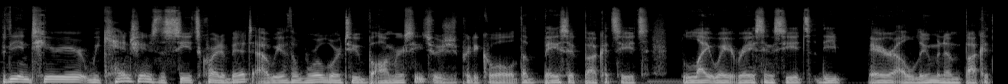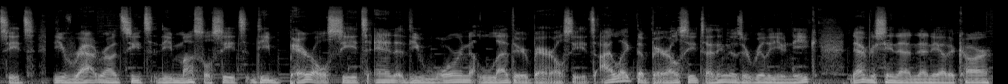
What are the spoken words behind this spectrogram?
For the interior, we can change the seats quite a bit. Uh, we have the World War II bomber seats, which is pretty cool. The basic bucket seats, lightweight racing seats, the bare aluminum bucket seats, the rat rod seats, the muscle seats, the barrel seats, and the worn leather barrel seats. I like the barrel seats. I think those are really unique. Never seen that in any other car.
